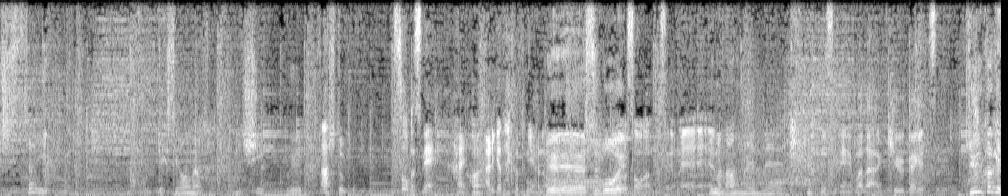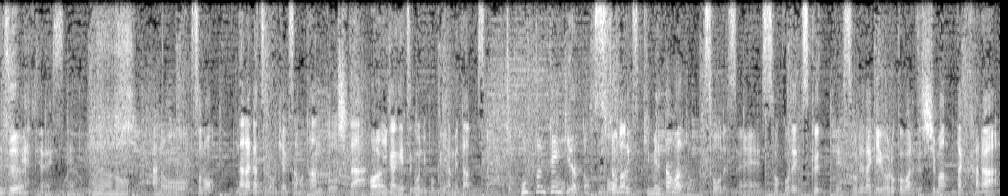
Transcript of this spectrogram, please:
実際まあ下世話なんですよ。飯食える。あ人そうですね、はい。はい。ありがたいことにあのへーすごい。そうなんですよね。今何年目？今ですねまだ9ヶ月。9ヶ月。やってないですね。あのその7月のお客様担当したはい。2ヶ月後に僕辞めたんですよ、じゃあ本当に転機だったんですね。そうそこで決めたわと。そうですね。そこで作ってそれだけ喜ばれてしまったから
